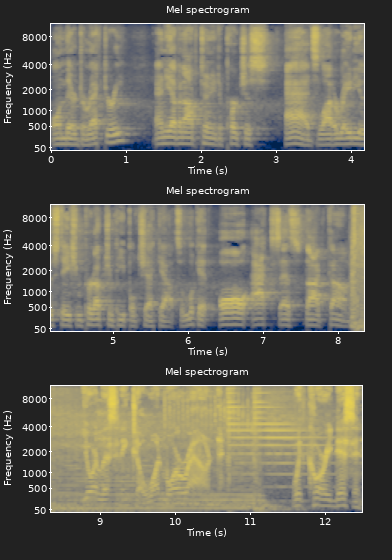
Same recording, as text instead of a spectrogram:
on their directory and you have an opportunity to purchase ads. A lot of radio station production people check out. So look at allaccess.com. You're listening to One More Round with Corey Disson.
